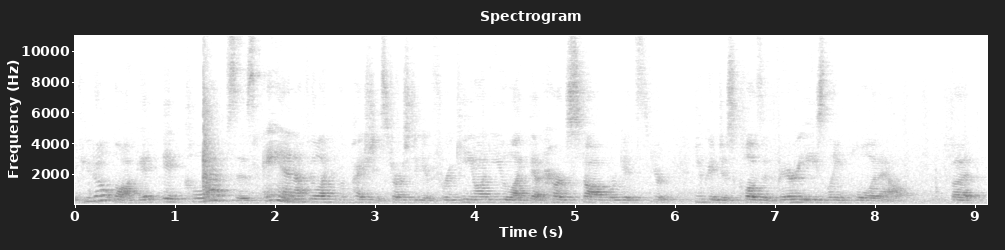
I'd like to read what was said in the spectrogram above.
If you don't lock it, it collapses. And I feel like if a patient starts to get freaky on you, like that hard stop or gets, your, you can just close it very easily and pull it out. But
